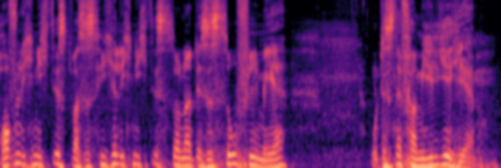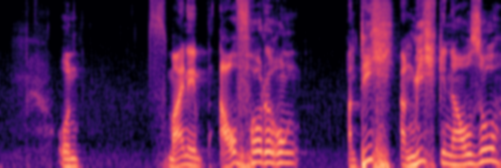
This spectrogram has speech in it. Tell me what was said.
hoffentlich nicht ist, was es sicherlich nicht ist, sondern das ist so viel mehr. Und das ist eine Familie hier. Und meine Aufforderung an dich, an mich genauso.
